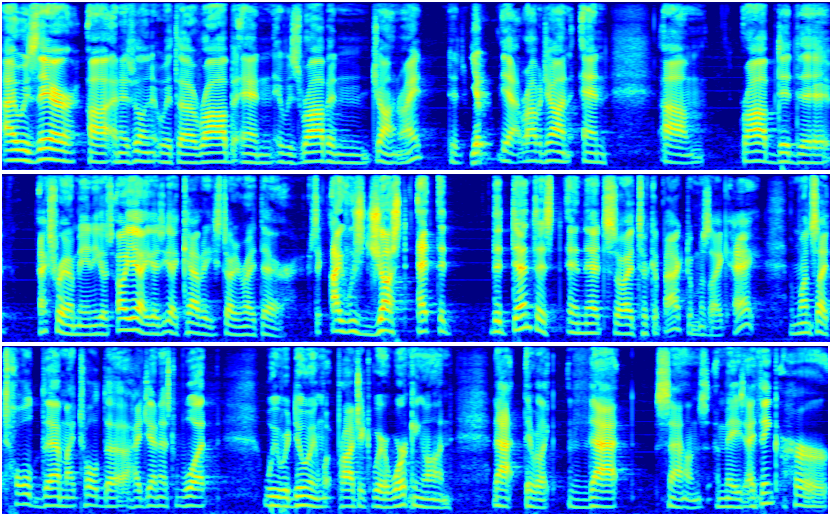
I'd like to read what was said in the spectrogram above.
I was there uh, and I was with uh, Rob and it was Rob and John right? Did, yep. Yeah Rob and John. And um, Rob did the X-ray on me, and he goes, "Oh yeah," he goes, "You got cavity starting right there." I was like, "I was just at the the dentist," and that so I took it back to him. Was like, "Hey," and once I told them, I told the hygienist what we were doing, what project we were working on. That they were like, "That sounds amazing." I think her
